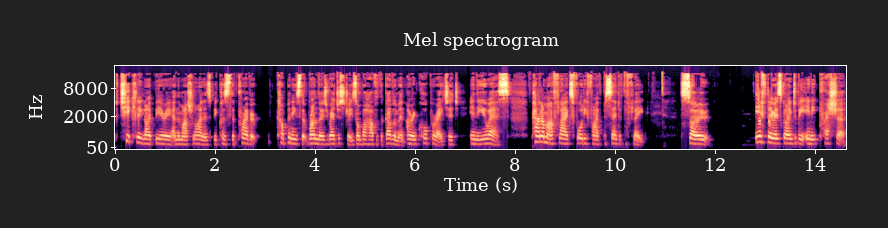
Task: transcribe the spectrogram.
particularly Liberia and the Marshall Islands, because the private companies that run those registries on behalf of the government are incorporated in the US. Panama flags 45% of the fleet. So if there is going to be any pressure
